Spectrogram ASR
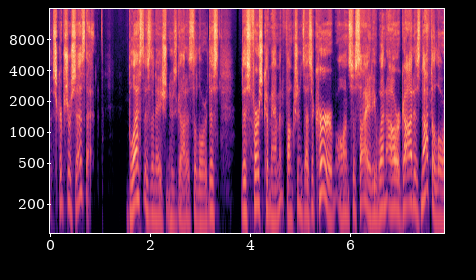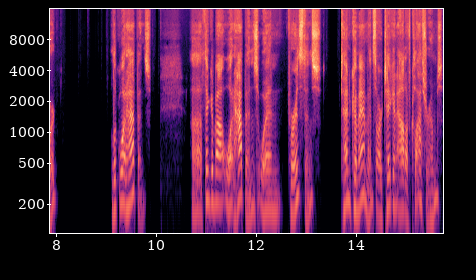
The scripture says that. Blessed is the nation whose God is the Lord. This, this first commandment functions as a curb on society. When our God is not the Lord, look what happens. Uh, think about what happens when, for instance, 10 commandments are taken out of classrooms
